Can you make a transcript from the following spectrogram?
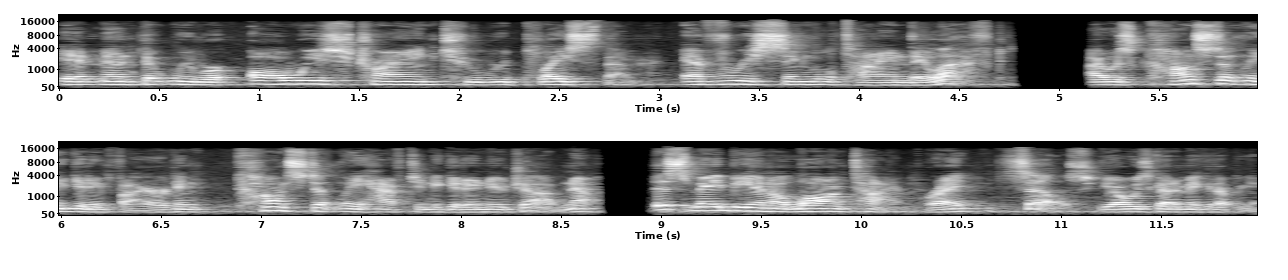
It meant that we were always trying to replace them every single time they left. I was constantly getting fired and constantly having to get a new job. Now, this may be in a long time, right? Sales, you always got to make it up again.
